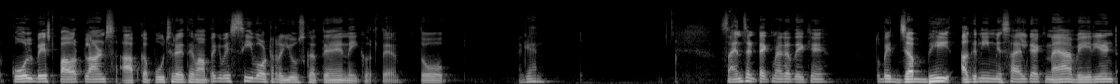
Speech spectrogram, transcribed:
तो कोल बेस्ड पावर प्लांट्स आपका पूछ रहे थे वहाँ पे कि भाई सी वाटर यूज़ करते हैं नहीं करते हैं? तो अगेन साइंस एंड टेक में अगर देखें तो भाई जब भी अग्नि मिसाइल का एक नया वेरिएंट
